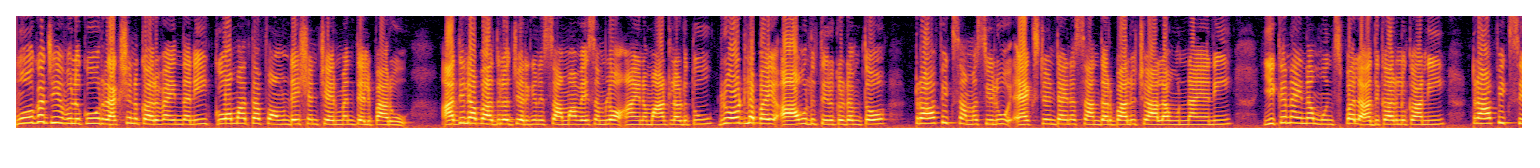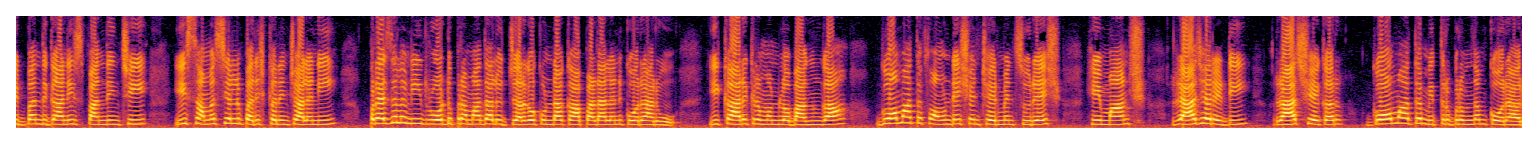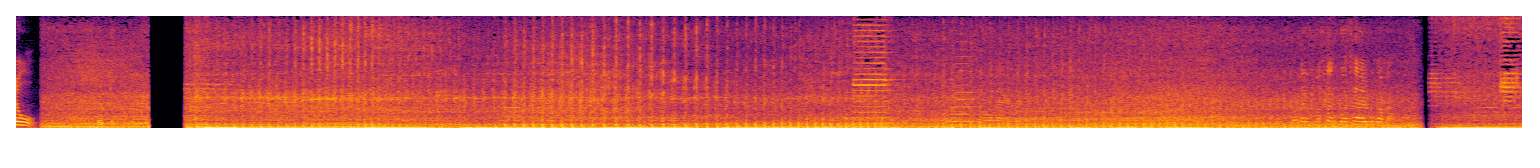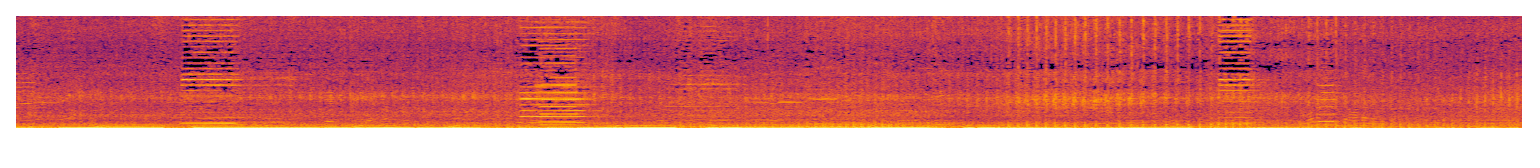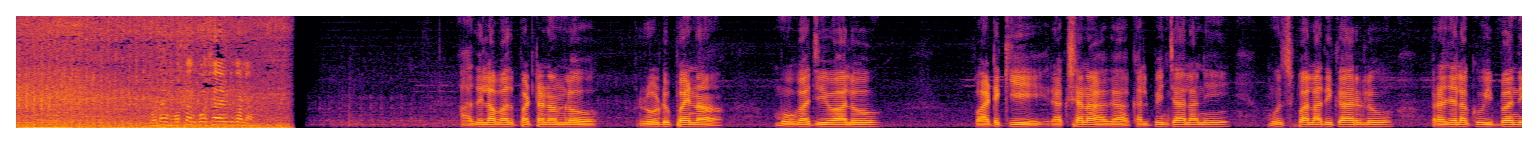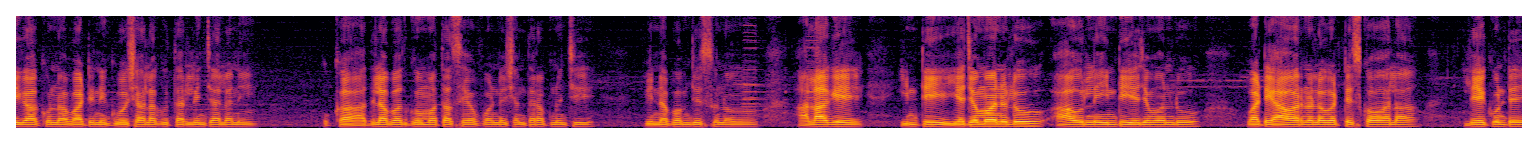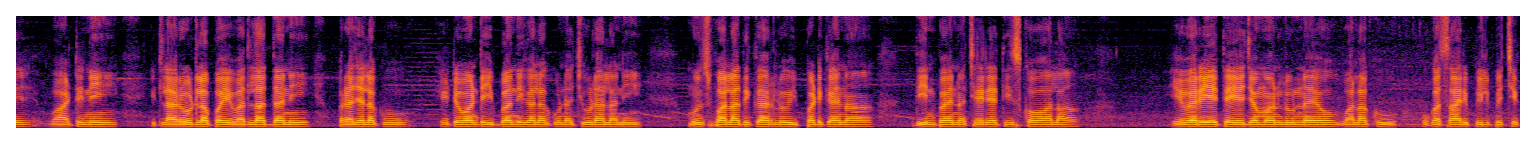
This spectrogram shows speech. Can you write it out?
మూగజీవులకు రక్షణ కరువైందని గోమాత foundation chairman తెలిపారు. ఆదిలాబాద్లో జరిగిన సమావేశంలో ఆయన మాట్లాడుతూ రోడ్లపై ఆవులు తిరగడంతో ట్రాఫిక్ సమస్యలు యాక్సిడెంట్ అయిన సందర్భాలు చాలా ఉన్నాయని ఇకనైనా మున్సిపల్ అధికారులు కానీ ట్రాఫిక్ సిబ్బంది కానీ స్పందించి ఈ సమస్యలను పరిష్కరించాలని ప్రజలని రోడ్డు ప్రమాదాలు జరగకుండా కాపాడాలని కోరారు. ఈ కార్యక్రమంలో భాగంగా గోమాత ఫౌండేషన్ చైర్మన్ సురేష్ హిమాంష్ రాజారెడ్డి రాజశేఖర్ గోమాత మిత్ర బృందం కోరారు. మొత్తం ఆదిలాబాద్ పట్టణంలో రోడ్డుపైన మూగ జీవాలు వాటికి రక్షణగా కల్పించాలని మున్సిపల్ అధికారులు ప్రజలకు ఇబ్బంది కాకుండా వాటిని గోశాలకు తరలించాలని ఒక ఆదిలాబాద్ గోమాత సేవ ఫౌండేషన్ తరపు నుంచి విన్నపం చేస్తున్నాము. అలాగే ఇంటి యజమానులు ఆవుల్ని ఇంటి యజమానులు వాటి ఆవరణలో కట్టేసుకోవాలా? లేకుంటే వాటిని ఇట్లా రోడ్లపై వదలొద్దని ప్రజలకు ఎటువంటి ఇబ్బంది కలగకుండా చూడాలని మున్సిపల్ అధికారులు ఇప్పటికైనా దీనిపైన చర్య తీసుకోవాలా? ఎవరైతే యజమానులు ఉన్నాయో వాళ్ళకు ఒకసారి పిలిపించి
